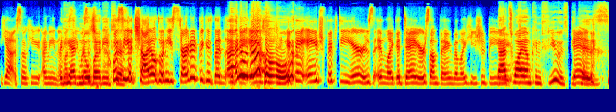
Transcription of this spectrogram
yeah so he i mean But he had was a ch- nobody to. was he a child when he started because then I don't age- know. if they age 50 years in like a day or something then like he should be That's why I'm confused because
